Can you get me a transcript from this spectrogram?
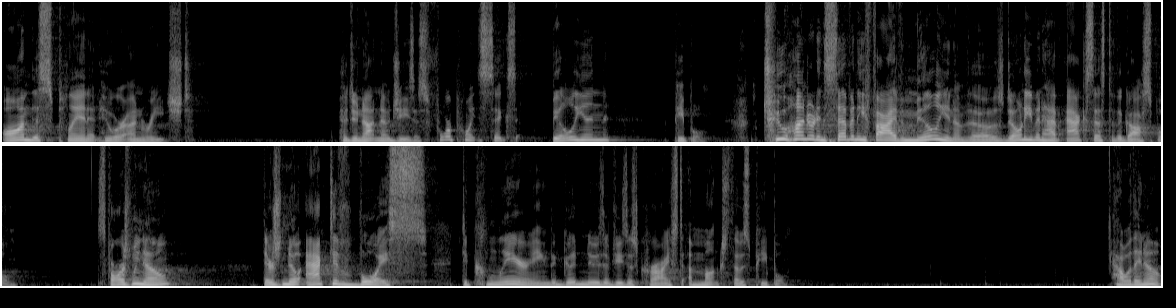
on this planet who are unreached, who do not know Jesus. 4.6 billion people. 275 million of those don't even have access to the gospel. As far as we know, there's no active voice declaring the good news of Jesus Christ amongst those people. How will they know?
